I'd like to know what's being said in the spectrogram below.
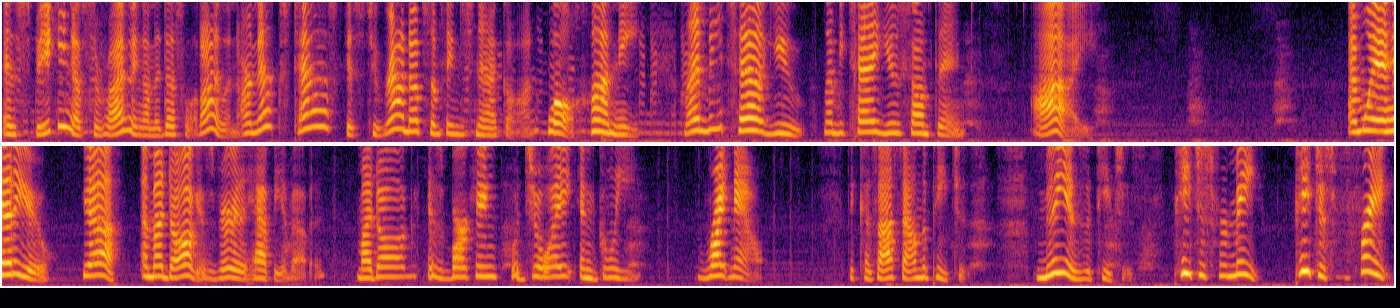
And speaking of surviving on a desolate island, our next task is to round up something to snack on. Well, honey, let me tell you, let me tell you something. I am way ahead of you. Yeah, and my dog is very happy about it. My dog is barking with joy and glee right now because I found the peaches. Millions of peaches. Peaches for me. Peaches for free.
